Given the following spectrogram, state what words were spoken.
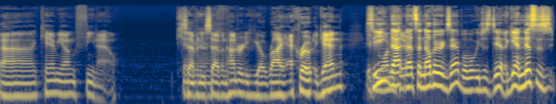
Uh, Cam Young, Finau, seventy seven hundred. You can go Rai Eckroat again. See that that's another example of what we just did. Again, this is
